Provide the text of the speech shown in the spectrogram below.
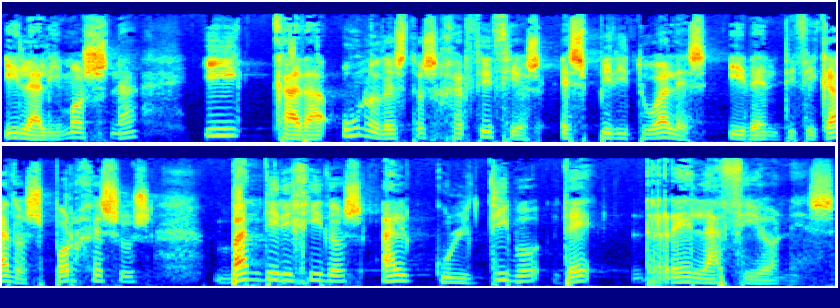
y la limosna, y cada uno de estos ejercicios espirituales identificados por Jesús van dirigidos al cultivo de relaciones.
